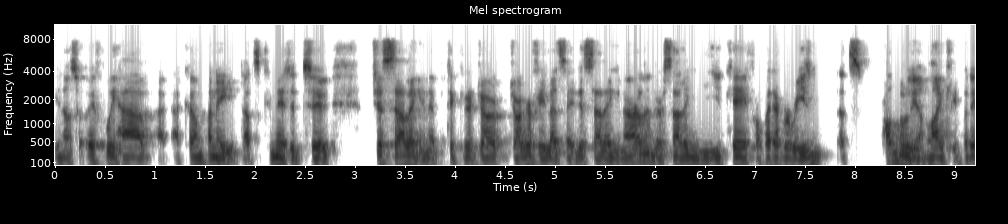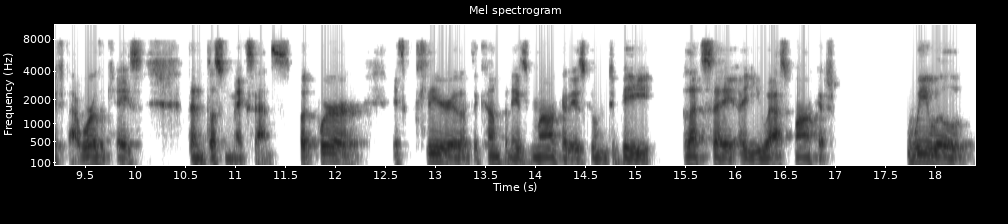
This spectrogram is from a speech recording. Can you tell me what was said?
You know, so if we have a, a company that's committed to just selling in a particular ge- geography, let's say just selling in Ireland or selling in the UK for whatever reason, that's probably unlikely. But if that were the case, then it doesn't make sense. But where it's clear that the company's market is going to be, let's say, a US market, we will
